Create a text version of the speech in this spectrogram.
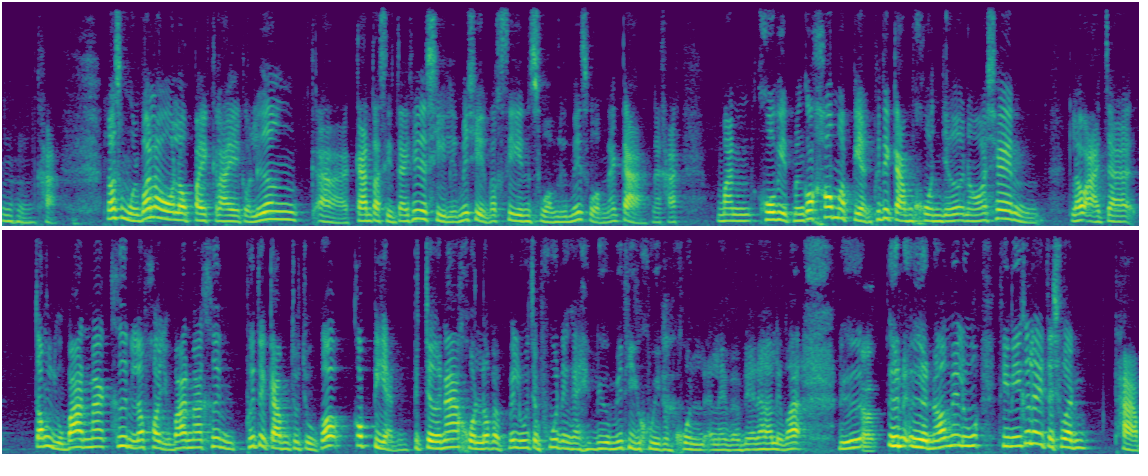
อืมค่ะเราสมมติว่าเราเราไปไกลกว่าเรื่องอการตัดสินใจที่จะฉีดหรือไม่ฉีดวัคซีนสวมหรือไม่สวมหน้ากากนะคะ มันโควิดมันก็เข้ามาเปลี่ยนพฤติกรรมคนเยอะเนาะเช่น เราอาจจะต้องอยู่บ้านมากขึ้น แล้วพออยู่บ้านมากขึ้น พฤติกรรมจู่ๆก็ก็เปลี่ยนไปเจอหน้าคนแล้วแบบไม่รู้จะพูดยังไงลืมวิธีคุยกับคนอะไรแบบนี้นะคะหรือว่า หรืออื่นๆเนาะไม่รู้ ทีนี้ก็เลยจะชวนถาม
